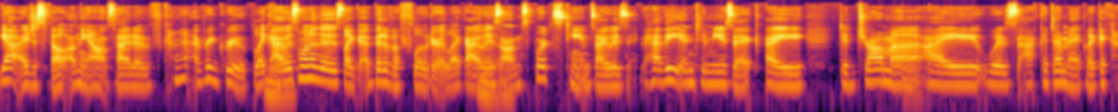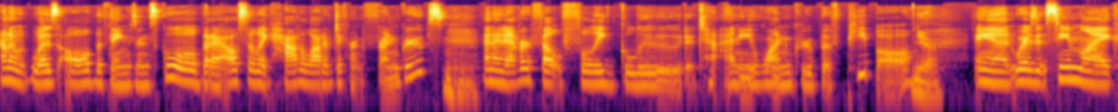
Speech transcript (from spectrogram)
yeah, I just felt on the outside of kind of every group. Like I was one of those, like a bit of a floater. Like I was Yeah. on sports teams, I was heavy into music, I did drama, I was academic. Like I kind of was all the things in school, but I also like had a lot of different friend groups. Mm-hmm. And I never felt fully glued to any one group of people. Yeah. And whereas it seemed like,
